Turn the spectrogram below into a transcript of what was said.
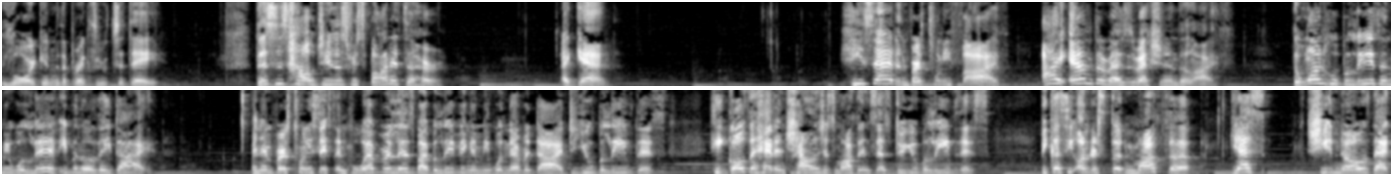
lord give me the breakthrough today. This is how jesus responded to her. Again he said in verse 25, I am the resurrection and the life. The one who believes in me will live even though they die. And in verse 26, and whoever lives by believing in me will never die. Do you believe this? He goes ahead and challenges Martha and says, Do you believe this? Because he understood Martha, yes, she knows that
